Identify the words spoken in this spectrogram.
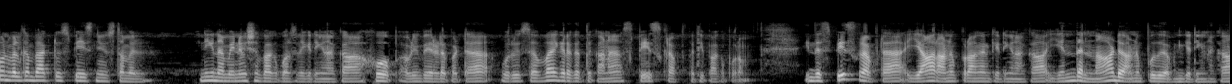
and welcome back to space news Tamil இன்றைக்கி நம்ம என்ன விஷயம் பார்க்க போகிறோம் சொல்லி கேட்டிங்கனாக்கா ஹோப் அப்படின்னு பெயரிடப்பட்ட ஒரு செவ்வாய் கிரகத்துக்கான ஸ்பேஸ் கிராஃப்ட் பற்றி பார்க்க போகிறோம் இந்த ஸ்பேஸ் கிராஃப்டை யார் அனுப்புகிறாங்கன்னு கேட்டிங்கனாக்கா எந்த நாடு அனுப்புது அப்படின்னு கேட்டிங்கனாக்கா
